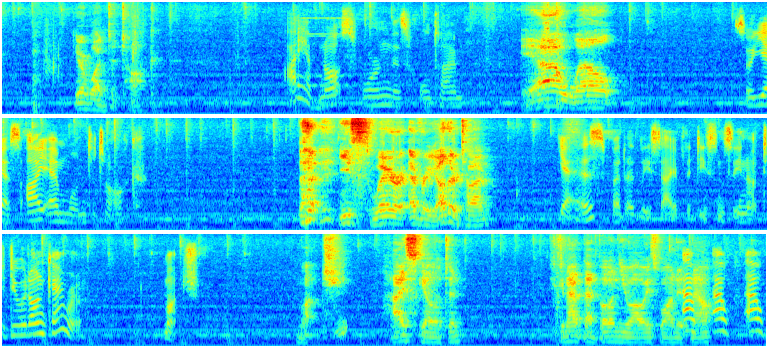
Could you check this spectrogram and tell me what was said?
You're one to talk. I have not sworn this whole time. Yeah, well, So yes, I am one to talk. you swear every other time. Yes, but at least I have the decency not to do it on camera. Much. Much. Hi, skeleton. You can have that bone you always wanted Ow, now. ow, ow,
